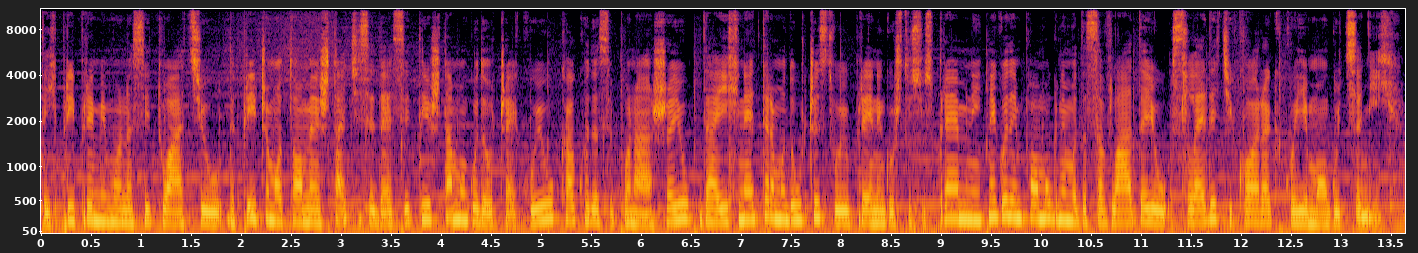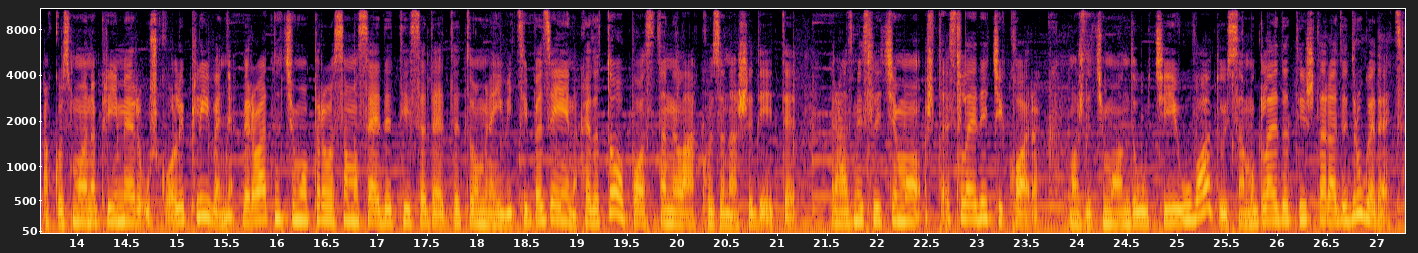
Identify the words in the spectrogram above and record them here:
da ih pripremimo na situaciju, da pričamo o tome šta će se desiti, šta mogu da očekuju, kako da se ponašaju, da ih ne teramo da učestvuju pre nego što su spremni, nego da im pomognemo da savladaju sledeći korak koji je moguć za njih. Ako smo, na primer, u školi plivanja, verovatno ćemo prvo samo sedeti sa detetom na ivici bazena. Kada to postane lako za naše dete, razmislit ćemo šta je sledeći korak. Možda ćemo onda ući u vodu i samo gledati šta rade druga deca.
